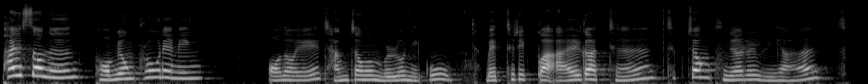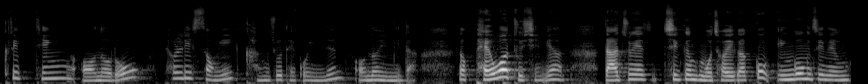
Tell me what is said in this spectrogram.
파이썬은 범용 프로그래밍 언어의 장점은 물론이고 매트릭과 R 같은 특정 분야를 위한 스크립팅 언어로 편리성이 강조되고 있는 언어입니다. 그래서 배워두시면 나중에 지금 뭐 저희가 꼭 인공지능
